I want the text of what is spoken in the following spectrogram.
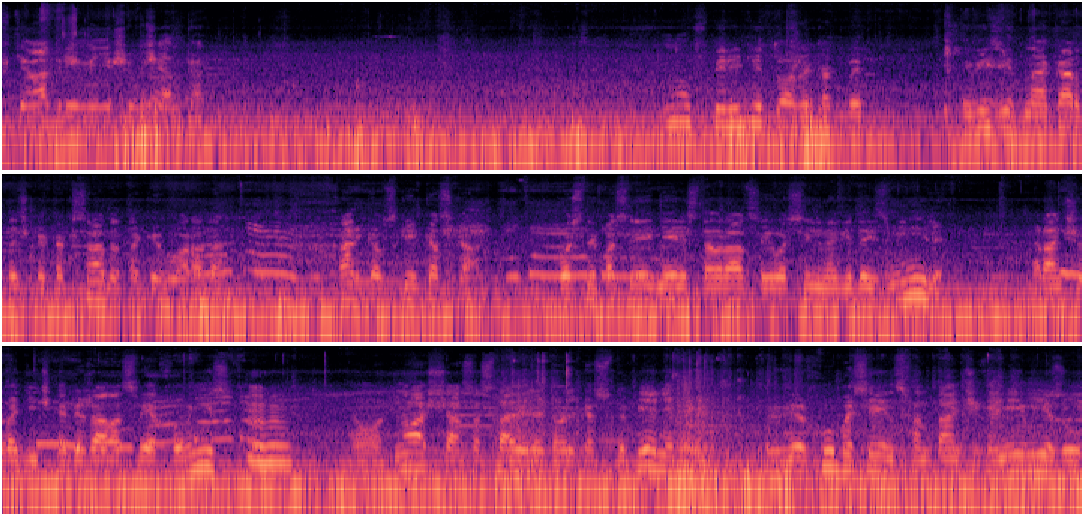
в театре имени Шевченко. Ну, впереди тоже как бы визитная карточка как сада, так и города. Харьковский каскад. После последней реставрации его сильно видоизменили. Раньше водичка бежала сверху вниз, Угу. вот. Ну а сейчас оставили только ступени. Вверху бассейн с фонтанчиками и внизу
